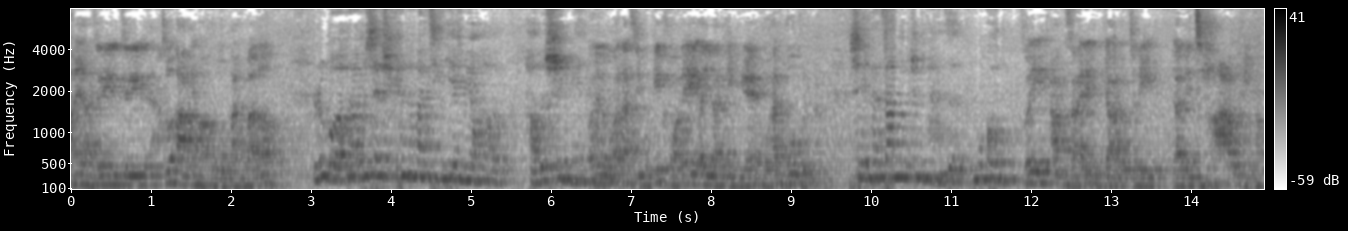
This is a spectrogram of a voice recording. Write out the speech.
哎呀，这里这里做阿爹嘛，不都办烦了。如果他不下去看的话，今天没有好好的睡眠。哎呀，我那是不给看呢。哎呀，今年我还后悔了。所以他丈夫就拿着木棍。所以暗仔的，又在这里，又在查了，哈。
